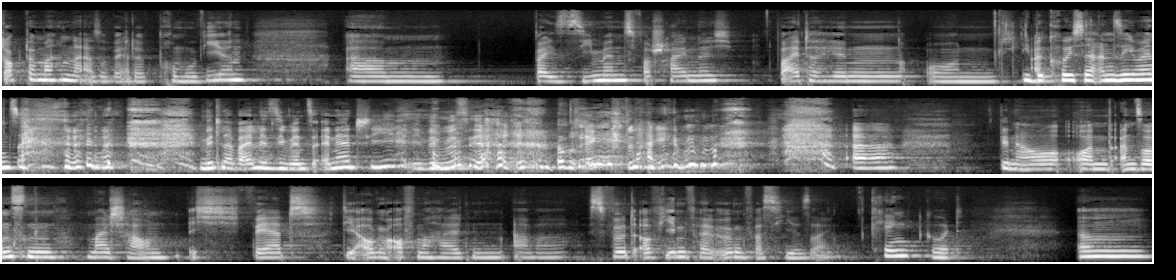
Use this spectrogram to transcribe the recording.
Doktor machen, also werde promovieren. Ähm, bei Siemens wahrscheinlich weiterhin und liebe an Grüße an Siemens. Mittlerweile Siemens Energy. Wir müssen ja korrekt bleiben. äh, genau. Und ansonsten mal schauen. Ich werde die Augen offen halten, aber es wird auf jeden Fall irgendwas hier sein. Klingt gut. Ähm,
